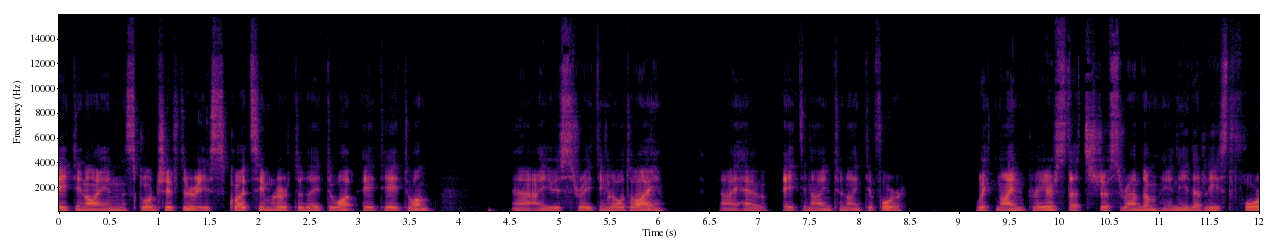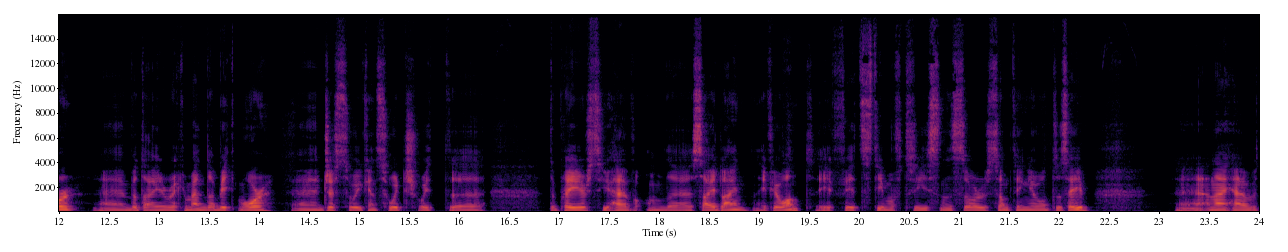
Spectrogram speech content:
The 89 squad shifter is quite similar to the 88 one. Uh, I use rating low to high. I have 89 to 94 with 9 players. That's just random. You need at least 4, uh, but I recommend a bit more uh, just so you can switch with the players you have on the sideline if you want, if it's Team of Seasons or something you want to save. Uh, and I have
